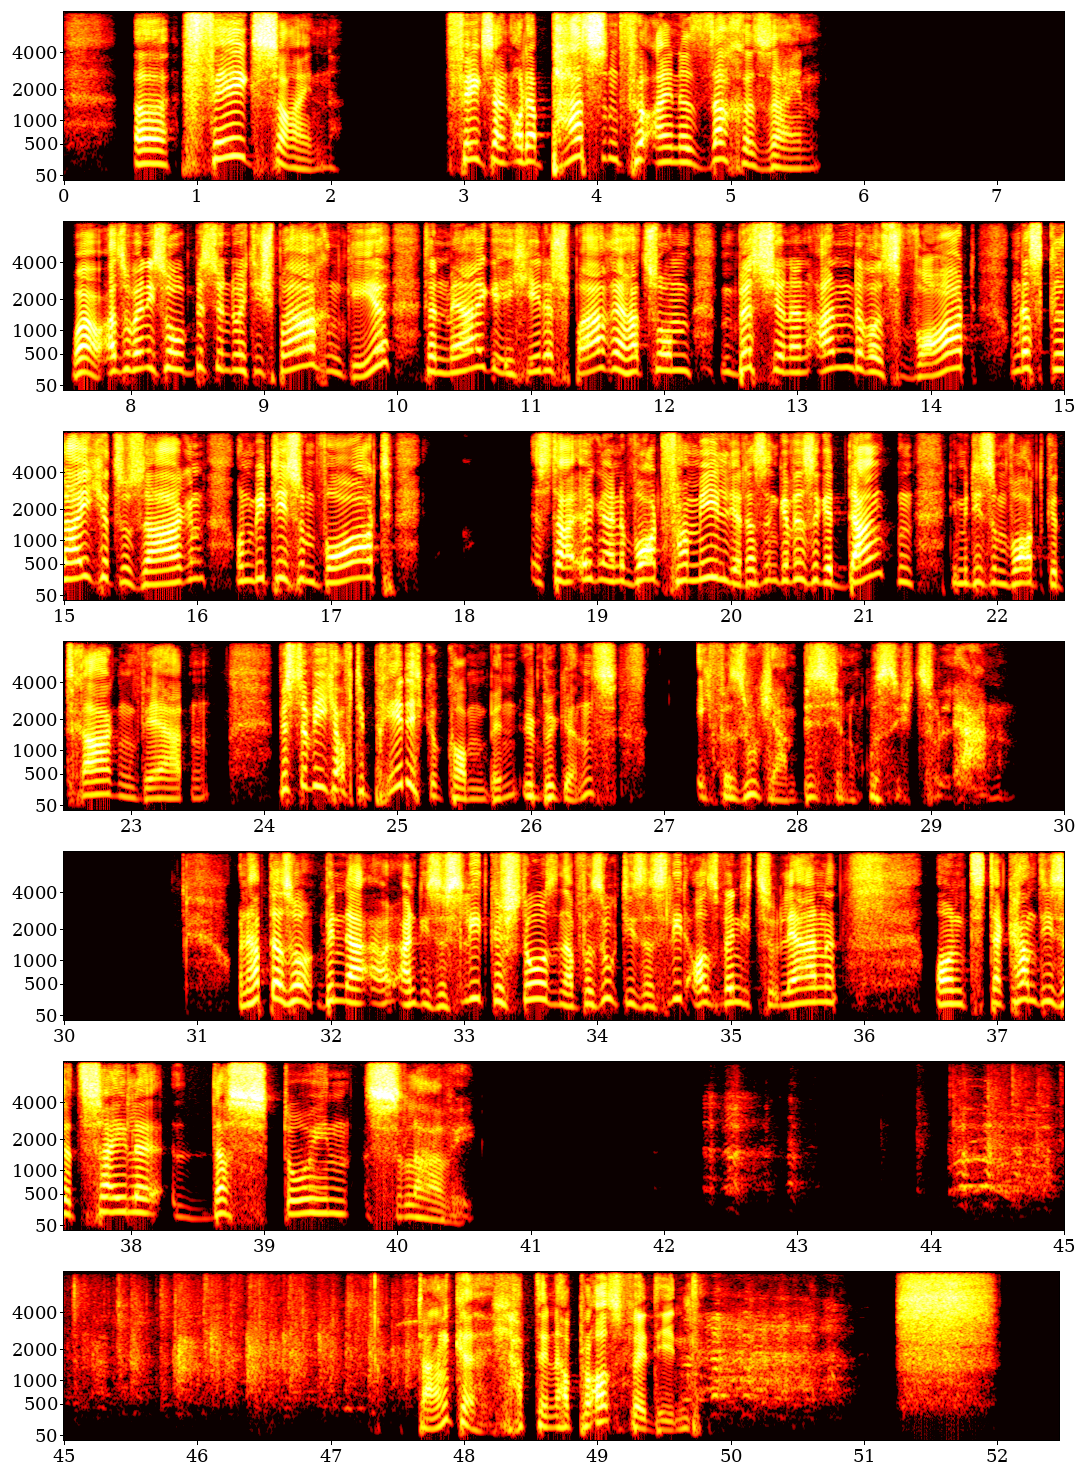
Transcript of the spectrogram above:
äh, fähig sein. Fähig sein oder passend für eine Sache sein. Wow, also wenn ich so ein bisschen durch die Sprachen gehe, dann merke ich, jede Sprache hat so ein bisschen ein anderes Wort, um das Gleiche zu sagen. Und mit diesem Wort ist da irgendeine Wortfamilie. Das sind gewisse Gedanken, die mit diesem Wort getragen werden. Wisst ihr, wie ich auf die Predigt gekommen bin? Übrigens, ich versuche ja ein bisschen Russisch zu lernen. Und hab da so, bin da an dieses Lied gestoßen, habe versucht, dieses Lied auswendig zu lernen. Und da kam diese Zeile, Dostoin Slavi. Danke, ich habe den Applaus verdient.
